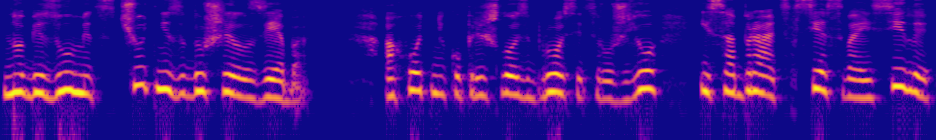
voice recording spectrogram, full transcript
но безумец чуть не задушил Зеба. Охотнику пришлось бросить ружье и собрать все свои силы,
